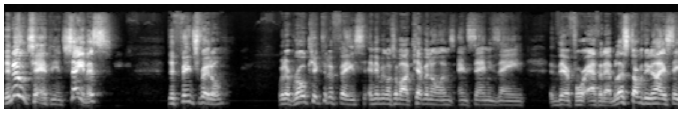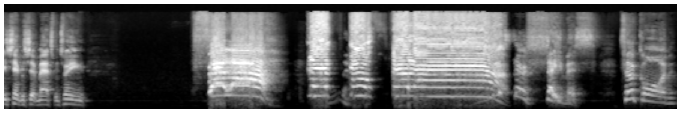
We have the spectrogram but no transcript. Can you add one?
The new champion, Sheamus, defeats Riddle with a bro kick to the face, and then we're gonna talk about Kevin Owens and Sami Zayn. Therefore, after that, but let's start with the United States Championship match between Fella. Let's go, fella! Mr. Sheamus took on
